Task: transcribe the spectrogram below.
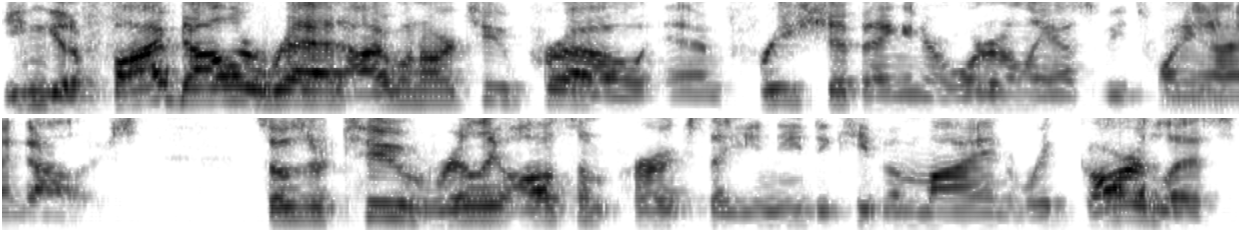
you can get a $5 red i1R2 Pro and free shipping, and your order only has to be $29. So, those are two really awesome perks that you need to keep in mind, regardless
